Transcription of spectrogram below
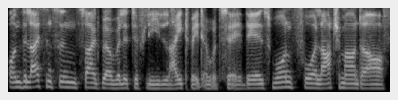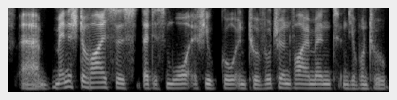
On the licensing side, we are relatively lightweight, I would say. There's one for a large amount of um, managed devices that is more if you go into a virtual environment and you want to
